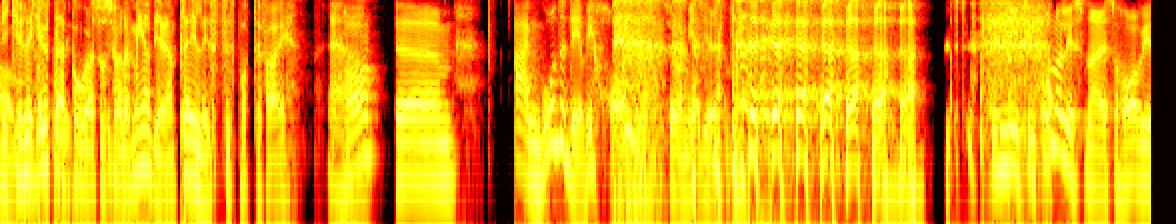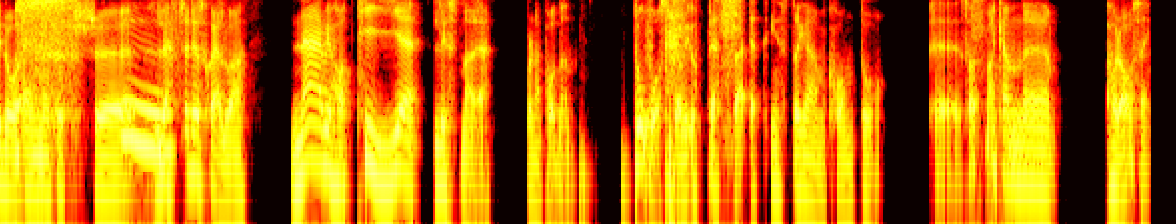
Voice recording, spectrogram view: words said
Vi kan ju lägga ut det här på våra sociala medier, en playlist till Spotify. Eh, Ja, ehm, angående det, vi har inga sociala medier än. Till nytillkomna lyssnare så har vi ju då en sorts uh, löfte till oss själva. När vi har tio lyssnare på den här podden, då ska vi upprätta ett Instagram-konto eh, så att man kan eh, höra av sig.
